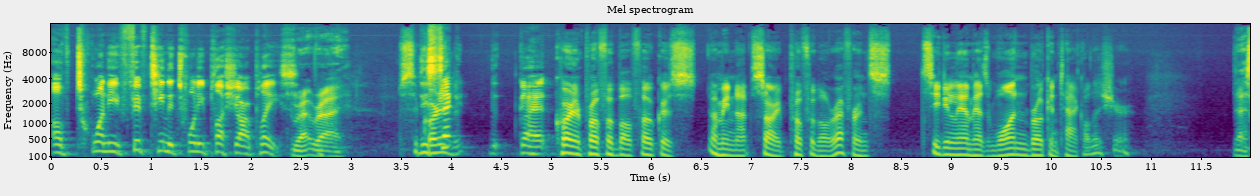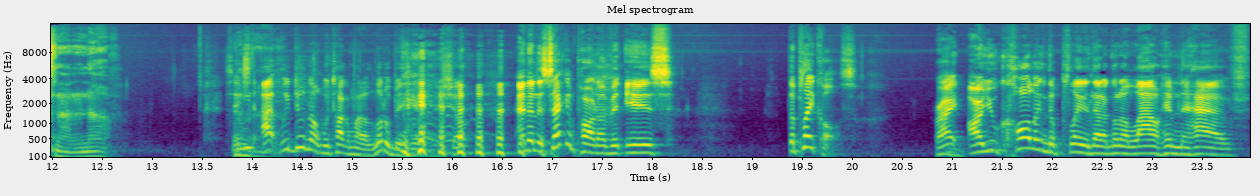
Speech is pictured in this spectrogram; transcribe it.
of 20, 15 to 20 plus yard plays. Right, right. Just The according, second, go ahead. according to Pro Football Focus, I mean, not sorry, Pro Football Reference, CeeDee Lamb has one broken tackle this year. That's not enough. See, I, we do know we're talking about a little bit here on the show. and then the second part of it is the play calls, right? Are you calling the plays that are going to allow him to have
